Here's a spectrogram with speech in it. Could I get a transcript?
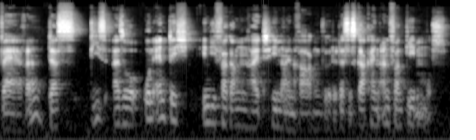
wäre, dass dies also unendlich in die Vergangenheit hineinragen würde, dass es gar keinen Anfang geben muss.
